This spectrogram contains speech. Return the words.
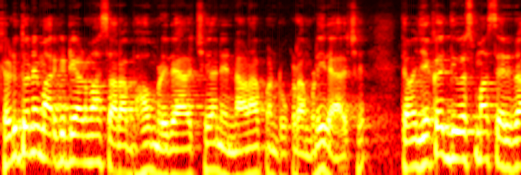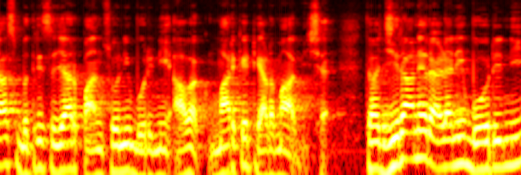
ખેડૂતોને માર્કેટ યાર્ડમાં સારા ભાવ મળી રહ્યા છે અને નાણાં પણ રોકડા મળી રહ્યા છે. તેમજ એક જ દિવસમાં સરેરાશ બત્રીસ હજાર પાંચસોની બોરીની આવક માર્કેટ યાર્ડમાં આવી છે. તેમજ જીરા અને રાયડાની બોરીની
